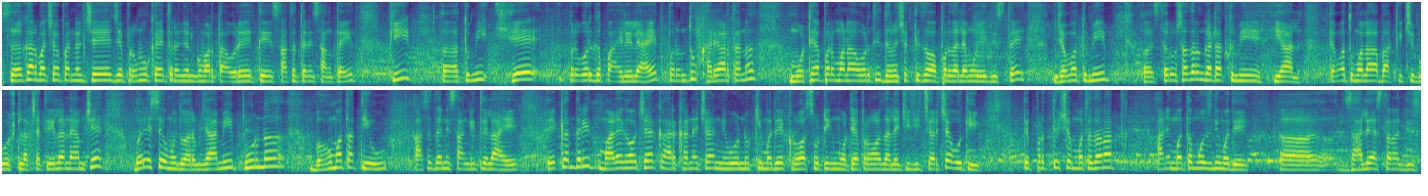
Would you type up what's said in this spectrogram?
सहकार बचाव पॅनलचे जे प्रमुख आहेत रंजन कुमार तावरे ते सातत्याने सांगतायत की तुम्ही हे प्रवर्ग पाहिलेले आहेत परंतु खऱ्या अर्थानं मोठ्या प्रमाणावरती धनशक्तीचा वापर झाल्यामुळे दिसतंय. जेव्हा तुम्ही सर्वसाधारण गटात तुम्ही याल तेव्हा तुम्हाला बाकीची गोष्ट लक्षात येईल. आणि आमचे बरेचसे उमेदवार म्हणजे आम्ही पूर्ण बहुमतात येऊ असं त्यांनी सांगितलेलं आहे. एकंदरीत माळेगावच्या कारखान्याच्या निवडणुकीमध्ये क्रॉस वोटिंग मोठ्या प्रमाणात झाल्याची जी चर्चा होती ते प्रत्यक्ष मतदानात आणि मतमोजणीमध्ये झाले असताना दिस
